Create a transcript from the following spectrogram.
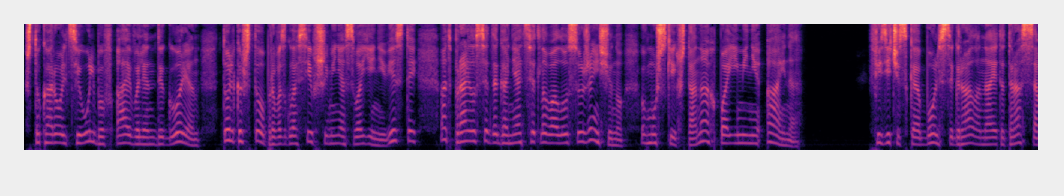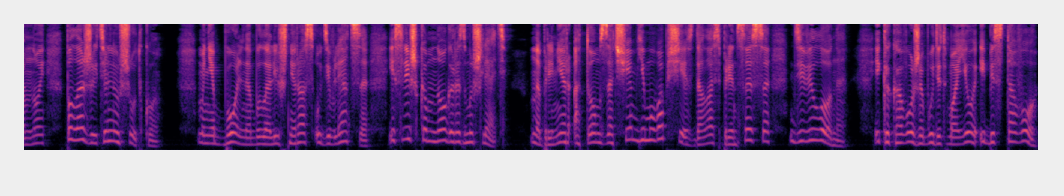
что король Тиульбов Айвален де Гориан, только что провозгласивший меня своей невестой, отправился догонять светловолосую женщину в мужских штанах по имени Айна. Физическая боль сыграла на этот раз со мной положительную шутку. Мне больно было лишний раз удивляться и слишком много размышлять, Например, о том, зачем ему вообще сдалась принцесса Дивилона, и каково же будет мое и без того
